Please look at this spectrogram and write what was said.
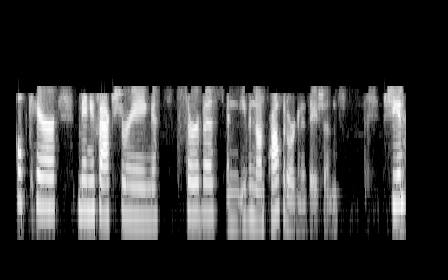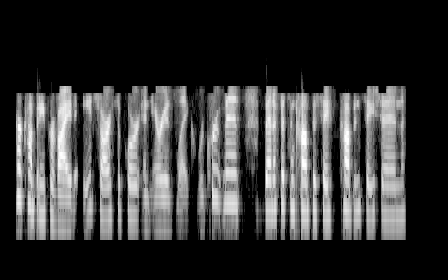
healthcare, manufacturing, service, and even nonprofit organizations. She and her company provide HR support in areas like recruitment, benefits and compensa- compensation,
